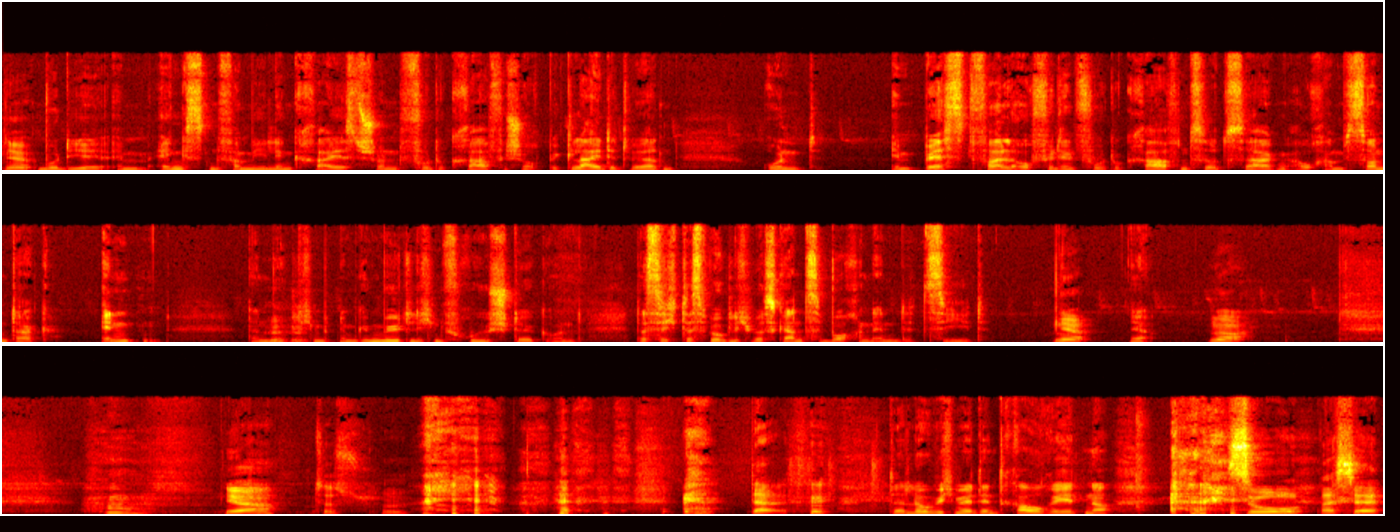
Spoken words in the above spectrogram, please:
Ja. wo die im engsten Familienkreis schon fotografisch auch begleitet werden. Und im Bestfall auch für den Fotografen sozusagen auch am Sonntag enden. Dann Mhm. wirklich mit einem gemütlichen Frühstück und dass sich das wirklich übers ganze Wochenende zieht. Ja. Ja. Ja. Hm. Ja, das. hm. da, Da lobe ich mir den Trauredner. so, weißt du,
